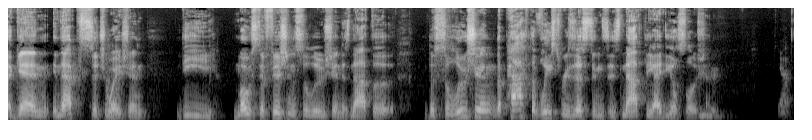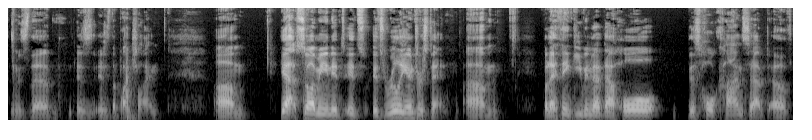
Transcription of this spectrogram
again, in that situation, the most efficient solution is not the the solution. The path of least resistance is not the ideal solution. Mhm. Yep. Is the is is the punchline. Um, yeah. So I mean, it's it's it's really interesting. Um, but I think even that that whole this whole concept of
